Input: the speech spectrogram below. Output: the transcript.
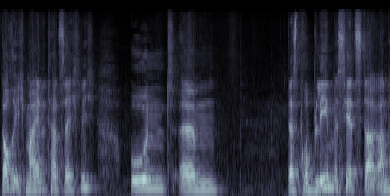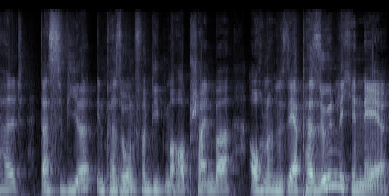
Doch, ich meine tatsächlich. Und ähm, das Problem ist jetzt daran halt, dass wir in Person von Dietmar Hopp scheinbar auch noch eine sehr persönliche Nähe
